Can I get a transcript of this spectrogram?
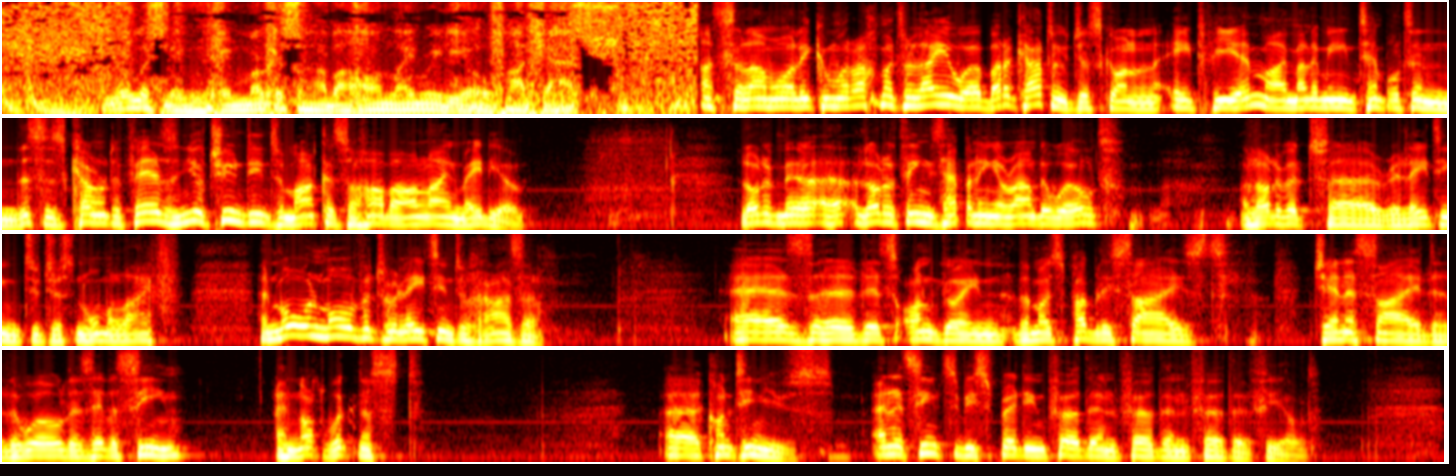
You're listening to Marcus Sahaba Online Radio Podcast. Assalamu alaikum wa rahmatullahi wa barakatuh. Just gone 8 p.m. I'm Alameen Templeton. This is Current Affairs, and you're tuned in to Marcus Sahaba Online Radio. A lot of, uh, a lot of things happening around the world, a lot of it uh, relating to just normal life, and more and more of it relating to Gaza as uh, this ongoing, the most publicized genocide the world has ever seen and not witnessed uh, continues. And it seems to be spreading further and further and further afield.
